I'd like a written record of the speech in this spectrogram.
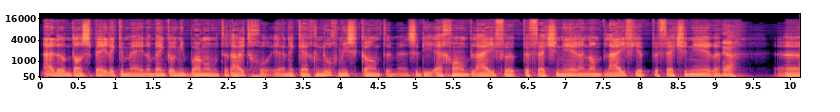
nou, dan, dan speel ik ermee. Dan ben ik ook niet bang om het eruit te gooien. En ik ken genoeg muzikanten, mensen die echt gewoon blijven perfectioneren. En dan blijf je perfectioneren. ja. Eh,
